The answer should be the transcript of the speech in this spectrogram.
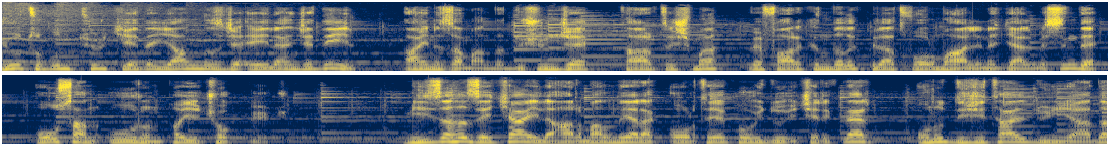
YouTube'un Türkiye'de yalnızca eğlence değil, aynı zamanda düşünce, tartışma ve farkındalık platformu haline gelmesinde Oğuzhan Uğur'un payı çok büyük. Mizahı zeka ile harmanlayarak ortaya koyduğu içerikler onu dijital dünyada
